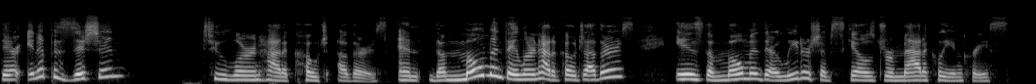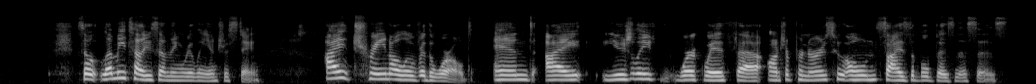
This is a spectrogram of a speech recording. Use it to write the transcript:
they're in a position to learn how to coach others. And the moment they learn how to coach others is the moment their leadership skills dramatically increase. So let me tell you something really interesting. I train all over the world, and I usually work with uh, entrepreneurs who own sizable businesses.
